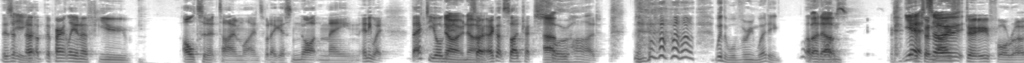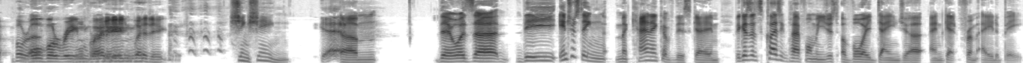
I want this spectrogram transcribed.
There's there a, a, apparently in a few alternate timelines, but I guess not main. Anyway, back to your No, game. no. Sorry, I got sidetracked Um, so hard. with a Wolverine wedding. But, um, yeah, it's a so- nice day for a For a Wolverine, wedding. wedding. shing shing. Yeah. Um, there was uh, the interesting mechanic of this game because it's classic platforming. You just avoid danger and get from A to B.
